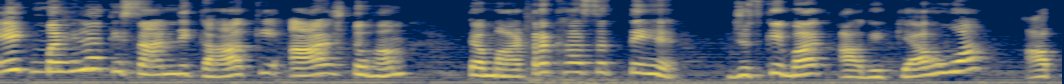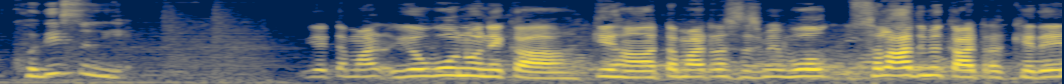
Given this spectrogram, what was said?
एक महिला किसान ने कहा कि आज तो हम टमाटर खा सकते हैं। जिसके बाद आगे क्या हुआ, आप खुद ही सुनिए। ये टमाटर ये वो उन्होंने कहा कि हाँ टमाटर सच में वो सलाद में काट रखे थे।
